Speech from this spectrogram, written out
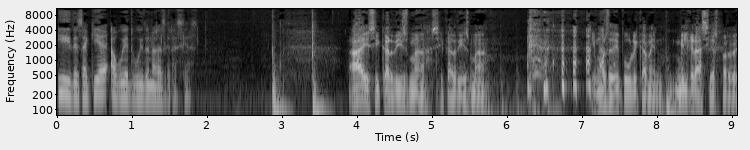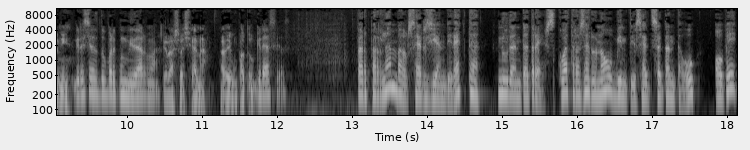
I des d'aquí eh, avui et vull donar les gràcies. ai, sicardisme, sicardisme. I m'ho has de dir públicament. Mil gràcies per venir. Gràcies a tu per convidar-me. Gràcies, Xana. Adéu, un petó. Gràcies. Per parlar amb el Sergi en directe, 93 409 27 71 o bé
